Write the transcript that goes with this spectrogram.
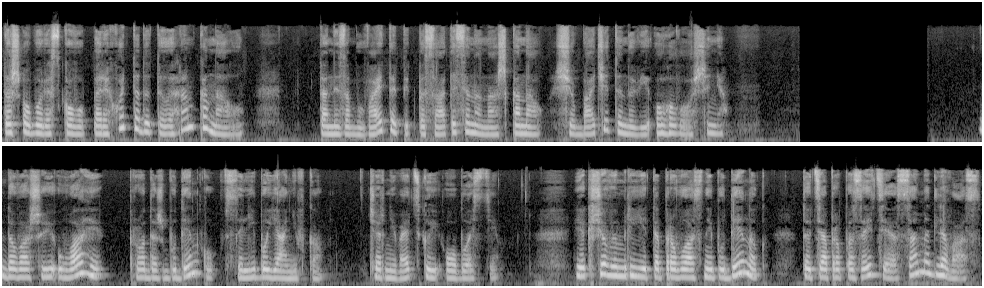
Тож обов'язково переходьте до телеграм-каналу та не забувайте підписатися на наш канал, щоб бачити нові оголошення. До вашої уваги продаж будинку в селі Боянівка Чернівецької області. Якщо ви мрієте про власний будинок, то ця пропозиція саме для вас.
